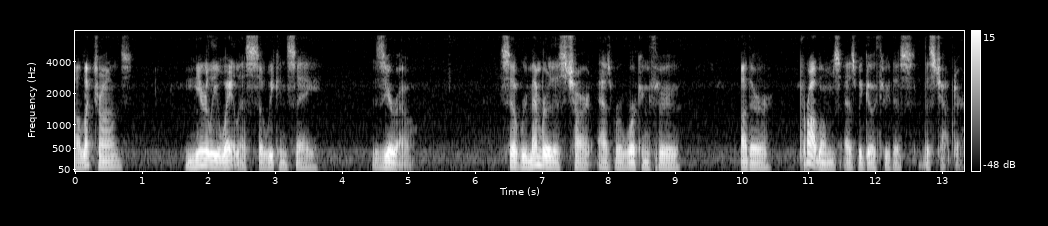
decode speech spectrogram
electrons nearly weightless, so we can say zero. So remember this chart as we're working through other problems as we go through this, this chapter.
